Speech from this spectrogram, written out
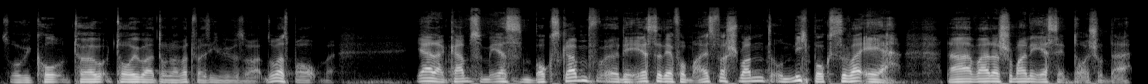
So wie Colton Teubert oder was weiß ich, wie wir so hatten. Sowas brauchen wir. Ja, dann kam es zum ersten Boxkampf. Äh, der erste, der vom Eis verschwand und nicht boxte, war er. Da war das schon mal eine erste Enttäuschung da.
